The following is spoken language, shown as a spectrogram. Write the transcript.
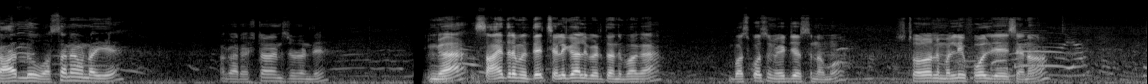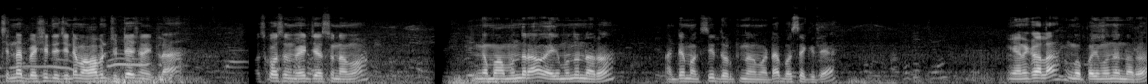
కార్లు వస్తూనే ఉన్నాయి. ఒక రెస్టారెంట్స్ చూడండి. ఇంకా సాయంత్రం అయితే చలిగాలి పెడుతుంది బాగా. బస్ కోసం వెయిట్ చేస్తున్నాము. స్టోర్ని మళ్ళీ ఫోల్డ్ చేసాను చిన్న బెడ్షీట్ తెచ్చింటే మా బాబుని చుట్టేసాను ఇట్లా. బస్ కోసం వెయిట్ చేస్తున్నాము. ఇంకా మా ముందర ఒక ఐదు మంది ఉన్నారు. అంటే మాకు సీట్ దొరుకుతుంది అనమాట బస్ ఎక్కితే. వెనకాల ఇంకో పది మంది ఉన్నారు.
